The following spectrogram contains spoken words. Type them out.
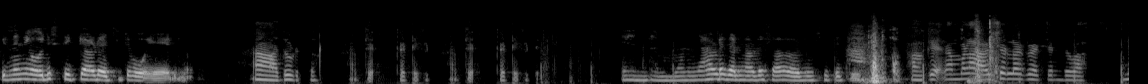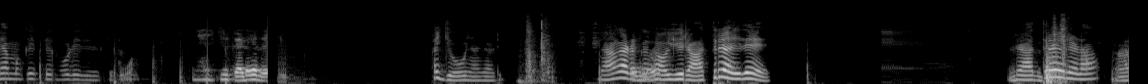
പിന്നെ നീ ഒരു സ്റ്റിക്ക് അവിടെ വെച്ചിട്ട് പോയായിരുന്നു. ആ അത് കൊടുത്തു. ഓക്കെ കെട്ടി കെട്ടി ഓക്കെ കെട്ടി കെട്ടി. എന്റെ മോനെ ഞാൻ അവിടെ കിടന്നോട്ടെ സാർ ഒരു സ്റ്റിക്ക് ഓക്കെ നമ്മൾ ആവശ്യമുള്ളതൊക്കെ വെച്ചിട്ടുണ്ട് വാ. ഇനി നമുക്ക് ഇത്തിരി കൂടി ഇതിലേക്ക് പോവാം. അയ്യോ ഞാൻ ചാടി. ഞാൻ കിടക്കുന്നു. അയ്യോ രാത്രി ആയില്ലേ രാത്രി ആ.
